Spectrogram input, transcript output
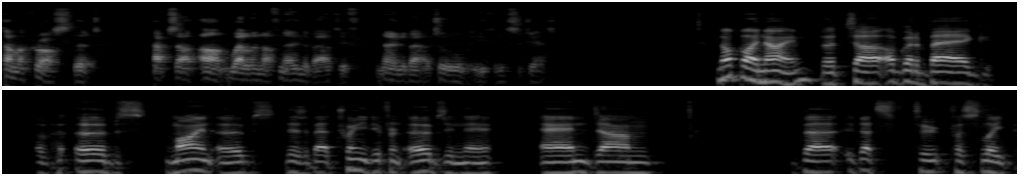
come across that perhaps aren't- well enough known about, if known about at all, that you can suggest? Not by name, but uh, I've got a bag of herbs, mine herbs. There's about 20 different herbs in there. And um, the that's to for sleep.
